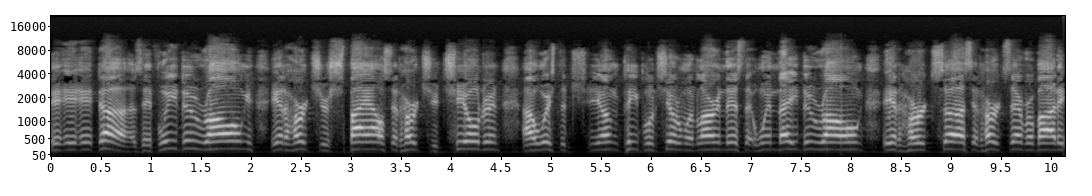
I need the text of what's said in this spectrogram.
It, it, does. If we do wrong, it hurts your spouse, it hurts your children. I wish the young people and children would learn this that when they do wrong, it hurts us, it hurts everybody.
